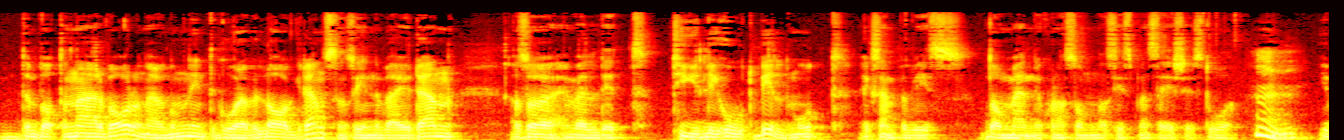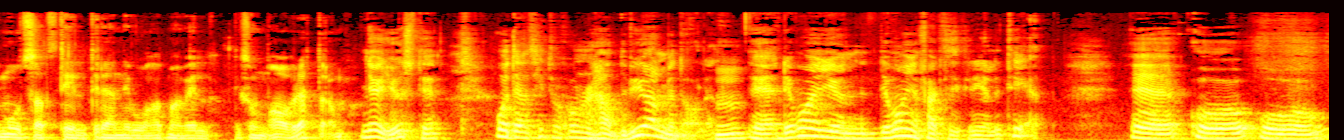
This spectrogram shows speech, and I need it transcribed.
den blotta närvaron, även om den inte går över laggränsen så innebär ju den alltså en väldigt tydlig hotbild mot exempelvis de människorna som nazismen säger sig stå Mm. i motsats till, till den nivån att man vill liksom avrätta dem. Ja, just det. Och den situationen hade vi ju i Almedalen. Eh, Det var ju en, det var ju en faktisk realitet. Eh, och, och,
